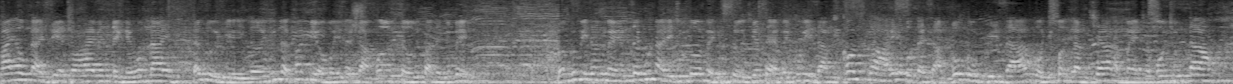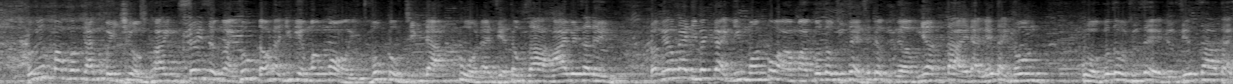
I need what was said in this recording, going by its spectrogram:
hai ông đại diện cho hai bên gia đình ngày hôm nay đã gửi tới những lời phát biểu và những lời cảm ơn tới toàn thể quý vị. Vâng quý vị thân mến, giây phút này thì chúng tôi phải thực sự chia sẻ với quý vị rằng con cái là một tài sản vô cùng quý giá của những bậc làm cha làm mẹ trong mỗi chúng ta. Với ước mong con cái của mình trưởng thành, xây dựng hạnh phúc đó là những niềm mong mỏi vô cùng chính đáng của đại diện thông gia hai bên gia đình. Và ngày hôm nay thì bên cạnh những món quà mà cô dâu chú rể sẽ được ờ, nhận tại đại lễ thành hôn của cô dâu chú rể được diễn ra tại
